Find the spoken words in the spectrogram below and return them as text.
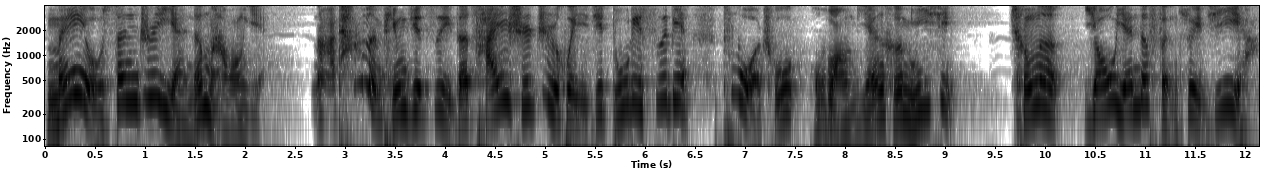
没有三只眼的马王爷。那他们凭借自己的才识、智慧以及独立思辨，破除谎言和迷信，成了谣言的粉碎机呀。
